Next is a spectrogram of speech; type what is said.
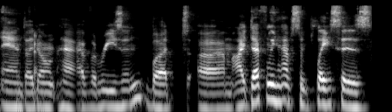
and I don't have a reason, but um, I definitely have some places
